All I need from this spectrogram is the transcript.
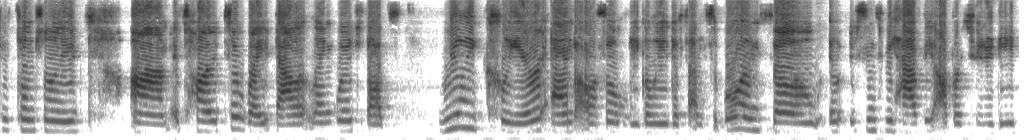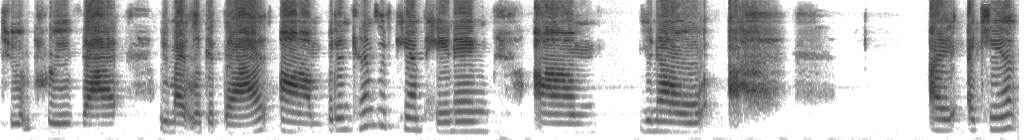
potentially. Um, it's hard to write ballot language that's really clear and also legally defensible. And so, it, since we have the opportunity to improve that, we might look at that. Um, but in terms of campaigning, um, you know, I I can't.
